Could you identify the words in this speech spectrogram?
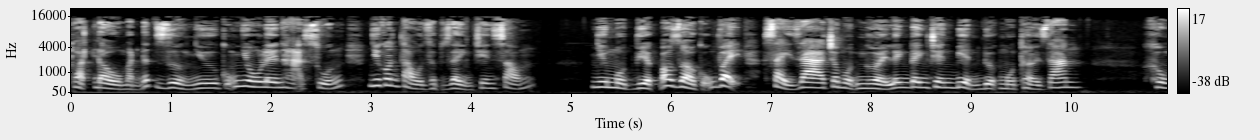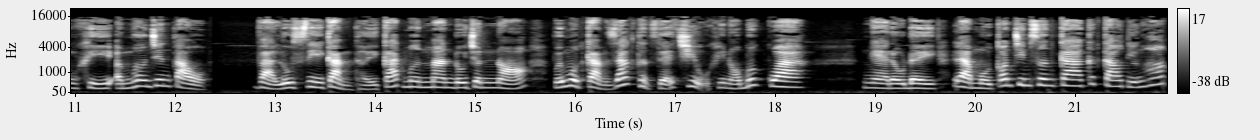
thoạt đầu mặt đất dường như cũng nhô lên hạ xuống như con tàu dập dềnh trên sóng. Nhưng một việc bao giờ cũng vậy xảy ra cho một người lênh đênh trên biển được một thời gian. Không khí ấm hơn trên tàu, và Lucy cảm thấy cát mơn man đôi chân nó với một cảm giác thật dễ chịu khi nó bước qua. Nghe đầu đây là một con chim sơn ca cất cao tiếng hót.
